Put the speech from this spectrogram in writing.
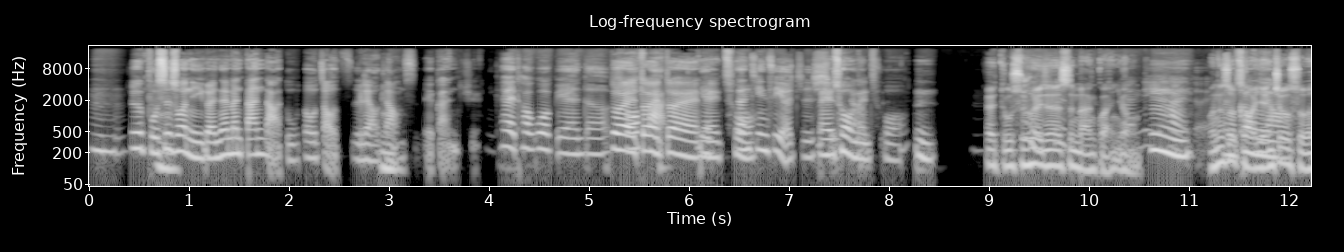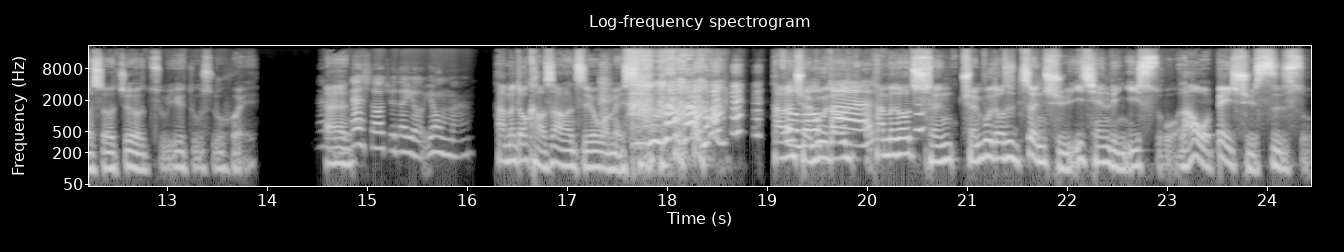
嗯，就是不是说你一个人在那边单打独斗找资料这样子的感觉。你可以透过别人的对对对也没错增进自己的知识，没错没错，嗯，对，读书会真的是蛮管用的。蛮厉害的欸。我那时候考研究所的时候就有组一个读书会，那你那时候觉得有用吗？他们都考上了，只有我没上。他们全部都他们都全全部都是正取一千零一所，然后我被取四所。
